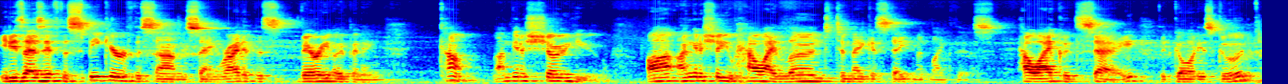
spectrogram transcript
It is as if the speaker of the psalm is saying, right at this very opening, Come, I'm going to show you. I'm going to show you how I learned to make a statement like this. how I could say that God is good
